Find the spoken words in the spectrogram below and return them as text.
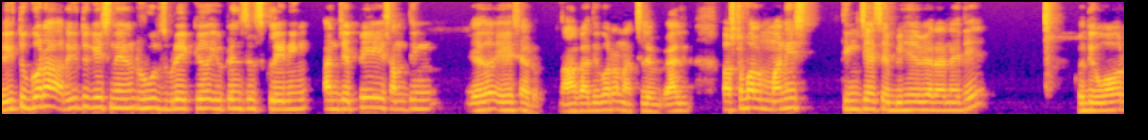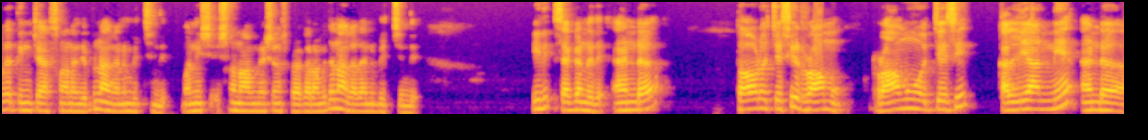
రీతుకు కూడా రీతుకు వేసిన రూల్స్ బ్రేక్ యూటెన్సిల్స్ క్లీనింగ్ అని చెప్పి సంథింగ్ ఏదో వేశాడు నాకు అది కూడా నచ్చలేదు. Valid first of all money think చేసే బిహేవియర్ అనేది కొద్దిగా ఓవర్గా థింక్ చేస్తున్నారని చెప్పి నాకు అనిపించింది. మనీష్ చేసిన నామినేషన్స్ ప్రకారం అయితే నాకు అది అనిపించింది. ఇది సెకండ్ ఇది. అండ్ థర్డ్ uh, వచ్చేసి రాము. రాము వచ్చేసి కళ్యాణ్ని అండ్ uh,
